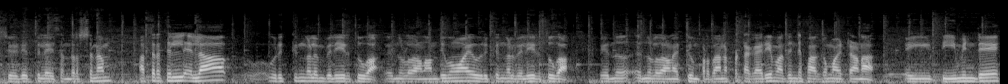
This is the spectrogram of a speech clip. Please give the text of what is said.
സ്റ്റേഡിയത്തിലെ സന്ദർശനം. അത്തരത്തിൽ എല്ലാ ഒരുക്കങ്ങളും വിലയിരുത്തുക എന്നുള്ളതാണ് അന്തിമമായ ഒരുക്കങ്ങൾ വിലയിരുത്തുക എന്ന് എന്നുള്ളതാണ് ഏറ്റവും പ്രധാനപ്പെട്ട കാര്യം. അതിന്റെ ഭാഗമായിട്ടാണ് ഈ ടീമിന്റെ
